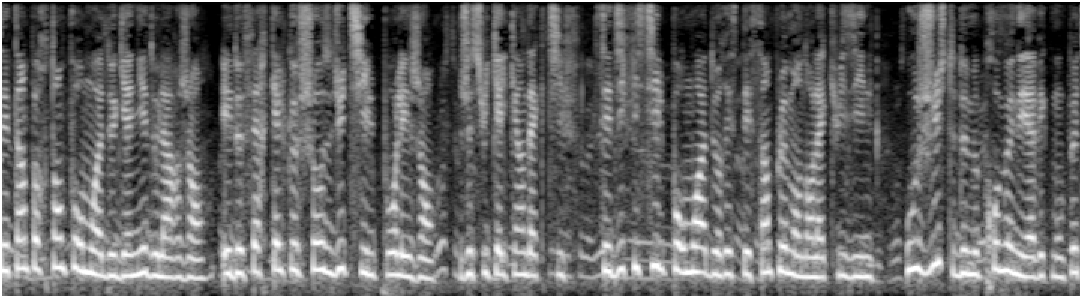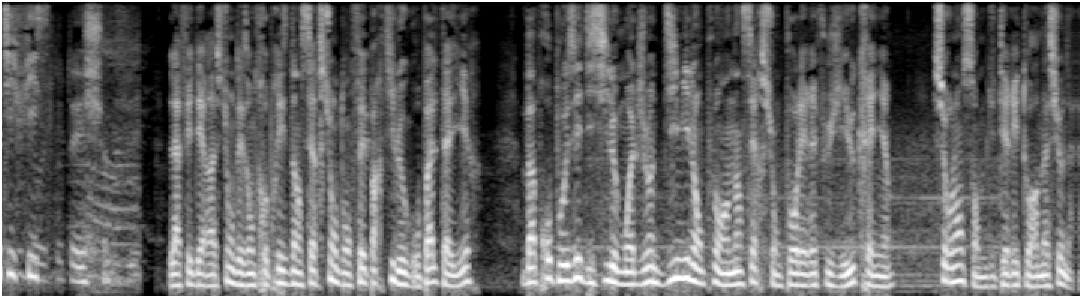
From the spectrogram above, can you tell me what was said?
C'est important pour moi de gagner de l'argent et de faire quelque chose d'utile pour les gens. Je suis quelqu'un d'actif. C'est difficile pour moi de rester simplement dans la cuisine ou juste de me promener avec mon petit-fils. La Fédération des entreprises d'insertion dont fait partie le groupe Altaïr va proposer d'ici le mois de juin 10 000 emplois en insertion pour les réfugiés ukrainiens sur l'ensemble du territoire national.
